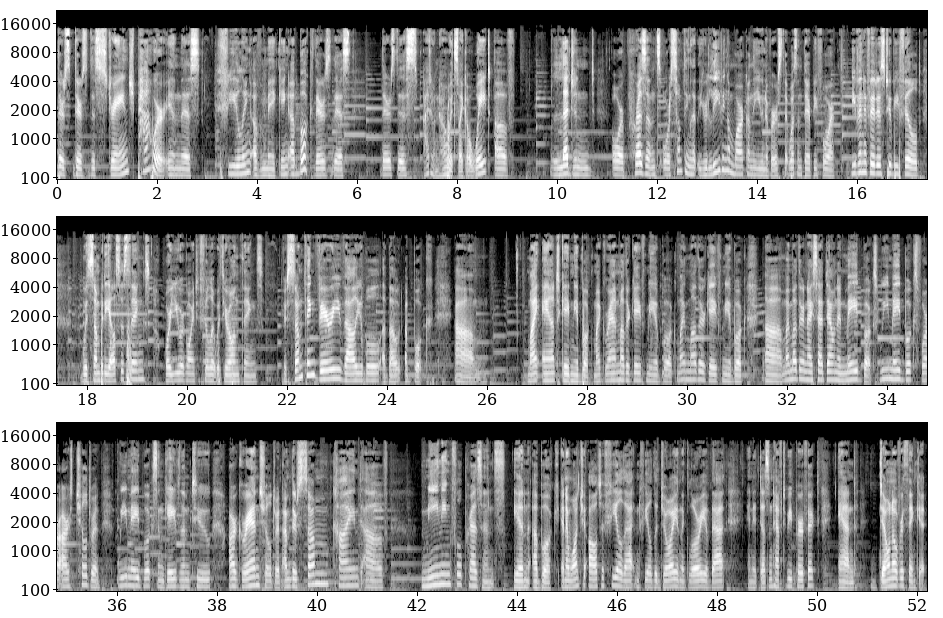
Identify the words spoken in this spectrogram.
there's there's this strange power in this feeling of making a book. There's this there's this I don't know. It's like a weight of legend or presence or something that you're leaving a mark on the universe that wasn't there before, even if it is to be filled with somebody else's things or you are going to fill it with your own things. There's something very valuable about a book. Um, my aunt gave me a book. My grandmother gave me a book. My mother gave me a book. Uh, my mother and I sat down and made books. We made books for our children. We made books and gave them to our grandchildren. I mean, there's some kind of meaningful presence in a book. And I want you all to feel that and feel the joy and the glory of that. And it doesn't have to be perfect. And don't overthink it.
